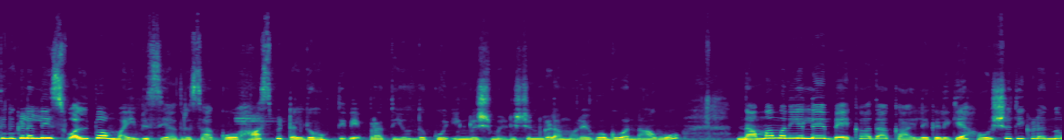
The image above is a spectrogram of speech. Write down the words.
ದಿನಗಳಲ್ಲಿ ಸ್ವಲ್ಪ ಮೈ ಬಿಸಿ ಆದ್ರೆ ಸಾಕು ಹಾಸ್ಪಿಟಲ್ಗೆ ಹೋಗ್ತೀವಿ. ಪ್ರತಿಯೊಂದಕ್ಕೂ ಇಂಗ್ಲಿಷ್ ಮೆಡಿಸಿನ್ಗಳ ಮೊರೆ ಹೋಗುವ ನಾವು ನಮ್ಮ ಮನೆಯಲ್ಲೇ ಬೇಕಾದ ಕಾಯಿಲೆಗಳಿಗೆ ಔಷಧಿಗಳನ್ನು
